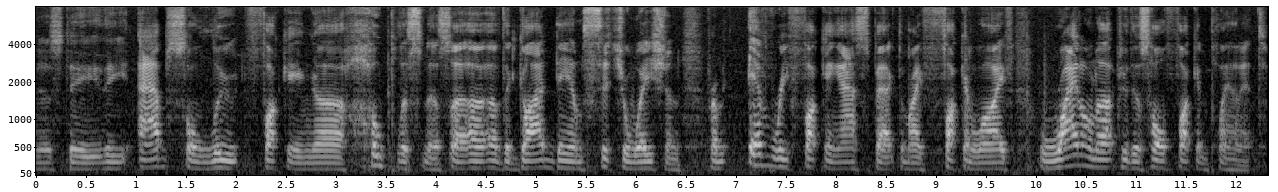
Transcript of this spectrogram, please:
Just the, the absolute fucking uh, hopelessness uh, uh, of the goddamn situation from every fucking aspect of my fucking life, right on up to this whole fucking planet.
